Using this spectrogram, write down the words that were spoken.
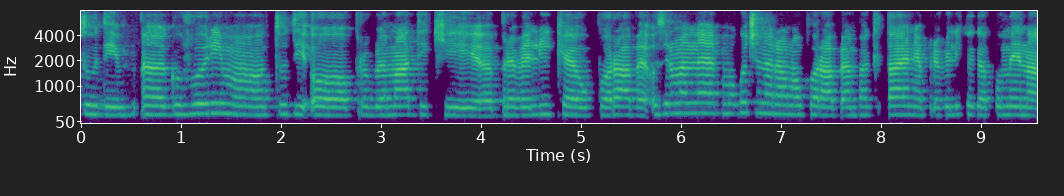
Tudi govorimo tudi o problematiki prevelike uporabe, oziroma ne mogoče ne ravno uporabe, ampak dajanja prevelikega pomena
